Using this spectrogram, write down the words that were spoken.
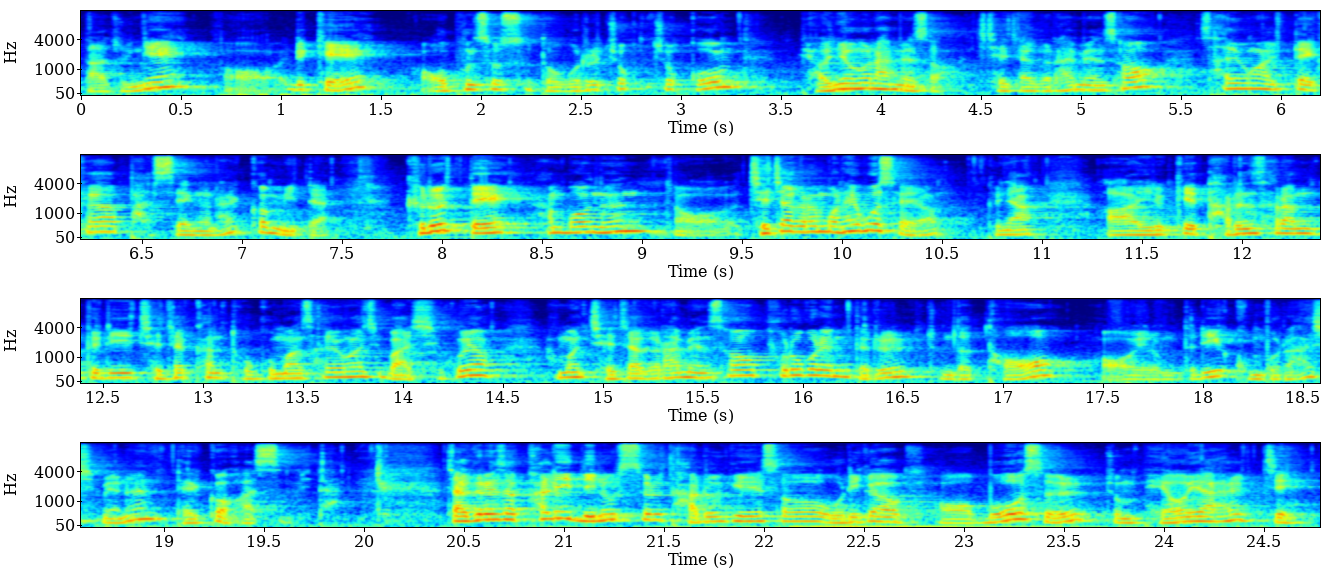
나중에 어, 이렇게 오픈소스 도구를 조금 조금 변형을 하면서 제작을 하면서 사용할 때가 발생을 할 겁니다. 그럴 때 한번은 어, 제작을 한번 해보세요. 그냥 아 이렇게 다른 사람들이 제작한 도구만 사용하지 마시고요. 한번 제작을 하면서 프로그램들을 좀더더 어, 여러분들이 공부를 하시면 될 것 같습니다. 자 그래서 칼리 리눅스를 다루기 위해서 우리가 어, 무엇을 좀 배워야 할지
